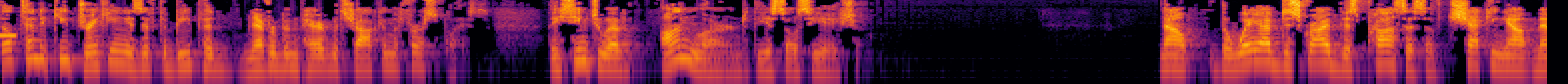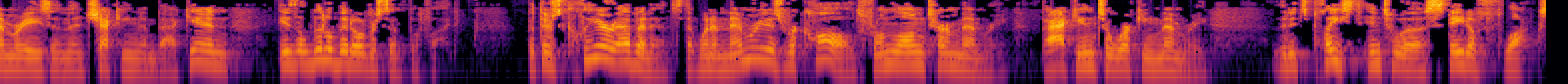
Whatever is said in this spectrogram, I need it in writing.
they'll tend to keep drinking as if the beep had never been paired with shock in the first place. They seem to have unlearned the association. Now, the way I've described this process of checking out memories and then checking them back in is a little bit oversimplified. But there's clear evidence that when a memory is recalled from long-term memory back into working memory, that it's placed into a state of flux,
